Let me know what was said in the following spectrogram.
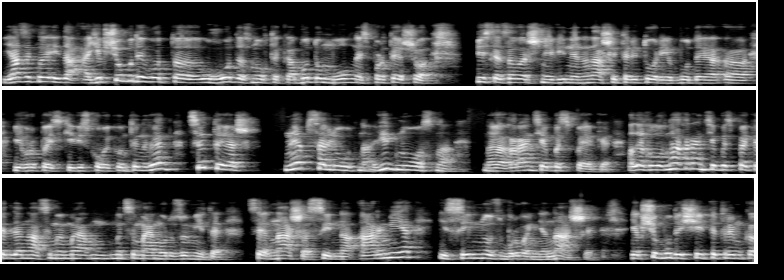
я закликаю, да, а якщо буде от е, угода знов таки або домовленість про те, що після завершення війни на нашій території буде е, європейський військовий контингент, це теж не абсолютна, відносна е, гарантія безпеки. Але головна гарантія безпеки для нас, і ми, ми це маємо розуміти, це наша сильна армія і сильне озброєння наше. Якщо буде ще й підтримка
